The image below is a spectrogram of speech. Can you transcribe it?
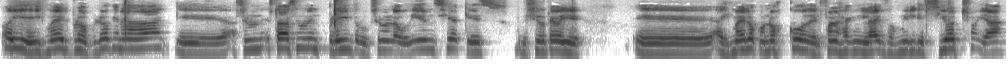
oye, Ismael, primero que nada, eh, hacer estaba haciendo una pre-introducción a la audiencia, que es decirte, oye, eh, a Ismael lo conozco del Fan Hacking Live 2018, ya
